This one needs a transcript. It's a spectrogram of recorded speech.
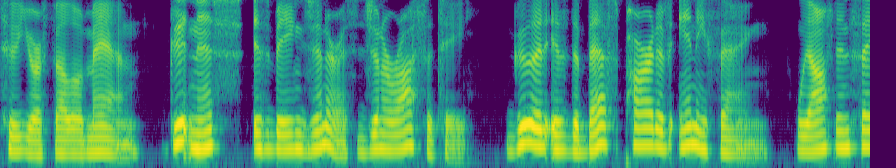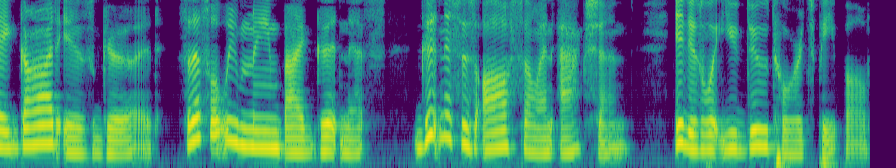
to your fellow man. Goodness is being generous, generosity. Good is the best part of anything. We often say God is good. So that's what we mean by goodness. Goodness is also an action. It is what you do towards people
